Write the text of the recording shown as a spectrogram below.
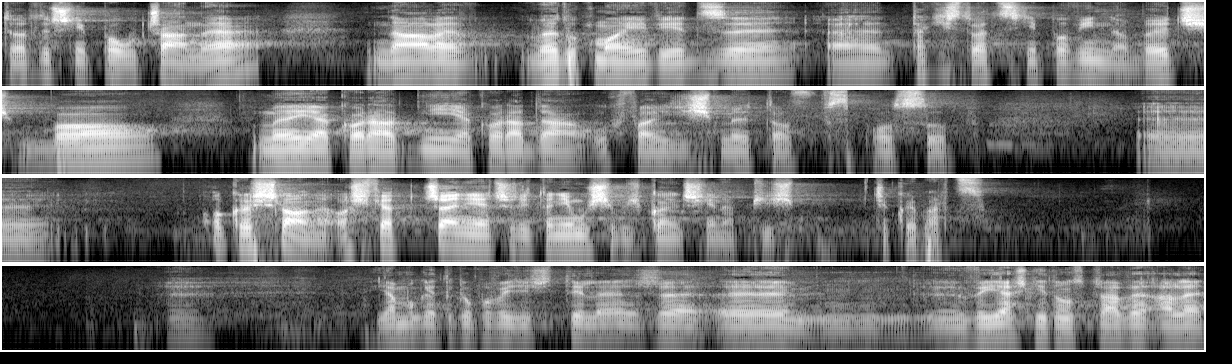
teoretycznie pouczane, no ale według mojej wiedzy e, takiej sytuacji nie powinno być, bo my jako radni, jako rada uchwaliliśmy to w sposób e, określony. Oświadczenie, czyli to nie musi być koniecznie na piśmie. Dziękuję bardzo. Ja mogę tylko powiedzieć tyle, że wyjaśnię tą sprawę, ale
